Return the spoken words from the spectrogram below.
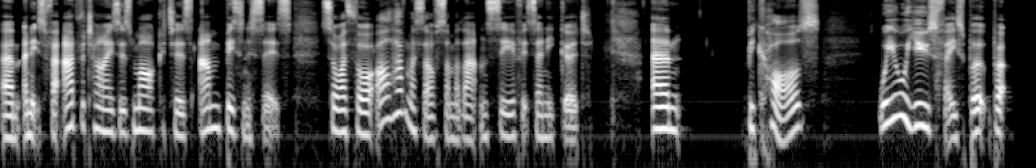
um, and it's for advertisers, marketers, and businesses. So I thought I'll have myself some of that and see if it's any good, um, because we all use Facebook, but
